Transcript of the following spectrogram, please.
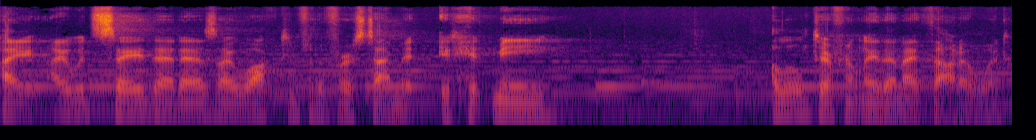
I, I would say that as I walked in for the first time, it, it hit me a little differently than I thought it would.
